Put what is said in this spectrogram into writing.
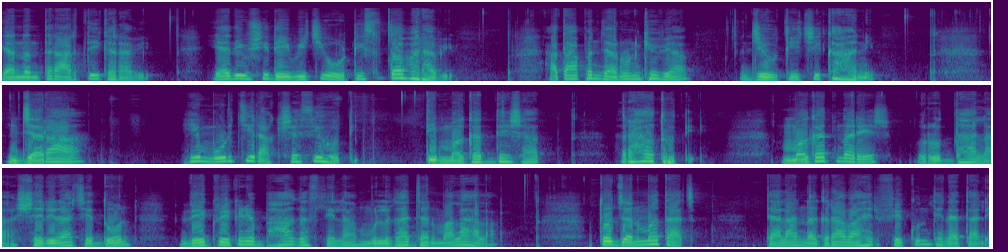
यानंतर आरती करावी. या दिवशी देवीची ओटीसुद्धा भरावी. आता आपण जाणून घेऊया जीवतीची कहाणी. जरा ही मूळची राक्षसी होती. ती मगध देशात राहत होती. मगध नरेश वृद्धाला शरीराचे दोन वेगवेगळे भाग असलेला मुलगा जन्माला आला. तो जन्मताच त्याला नगराबाहेर फेकून देण्यात आले.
